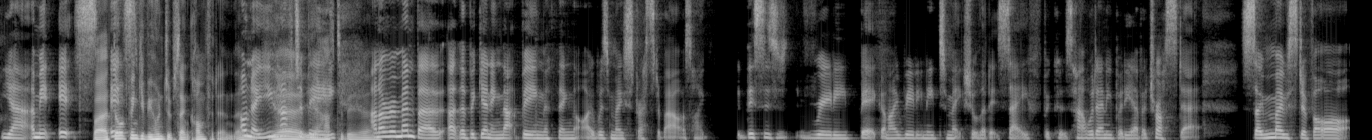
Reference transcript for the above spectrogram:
Yeah, I mean, it's. But I don't think if you're hundred percent confident. Then, Oh no, you yeah, have to be. You have to be. Yeah. And I remember at the beginning that being the thing that I was most stressed about. I was like, this is really big and I really need to make sure that it's safe because how would anybody ever trust it? So most of our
